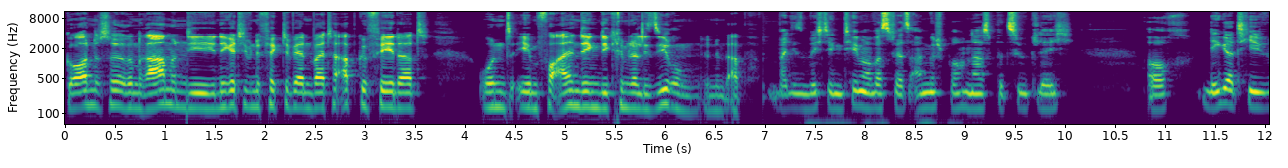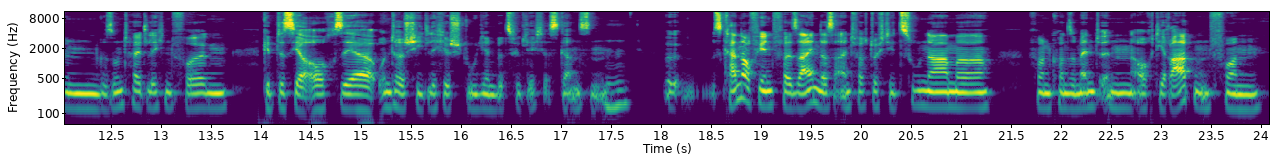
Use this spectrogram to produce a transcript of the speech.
geordneteren Rahmen. Die negativen Effekte werden weiter abgefedert und eben vor allen Dingen die Kriminalisierung nimmt ab. Bei diesem wichtigen Thema, was du jetzt angesprochen hast, bezüglich auch negativen gesundheitlichen Folgen, gibt es ja auch sehr unterschiedliche Studien bezüglich des Ganzen. Mhm es kann auf jeden Fall sein, dass einfach durch die Zunahme von KonsumentInnen auch die Raten von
